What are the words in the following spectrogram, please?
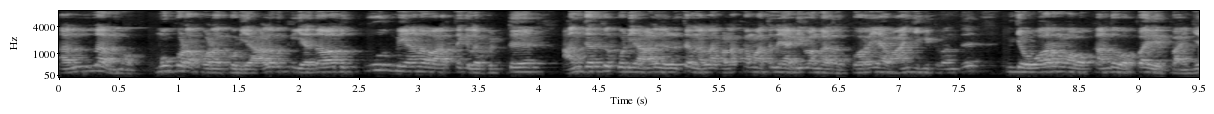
நல்ல மூ- போடக்கூடிய அளவுக்கு ஏதாவது கூர்மையான வார்த்தைகளை விட்டு அங்க இருக்கக்கூடிய ஆளுகள்கிட்ட நல்லா வழக்கமாத்திலே அடி வாங்காத குறையா வாங்கிக்கிட்டு வந்து இங்க ஓரமா உட்காந்து ஒப்பாரி இருப்பாங்க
